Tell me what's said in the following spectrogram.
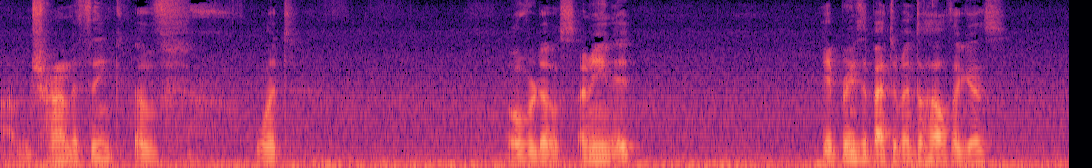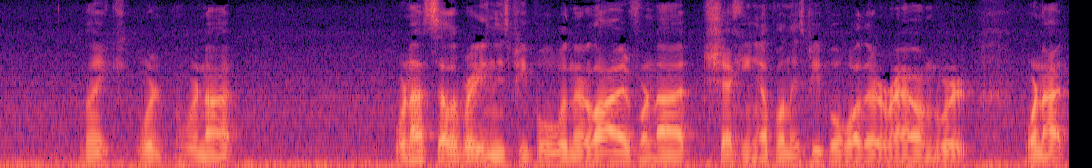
I'm trying to think of what overdose. I mean, it it brings it back to mental health, I guess. Like we're we're not we're not celebrating these people when they're alive. We're not checking up on these people while they're around. We're we're not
